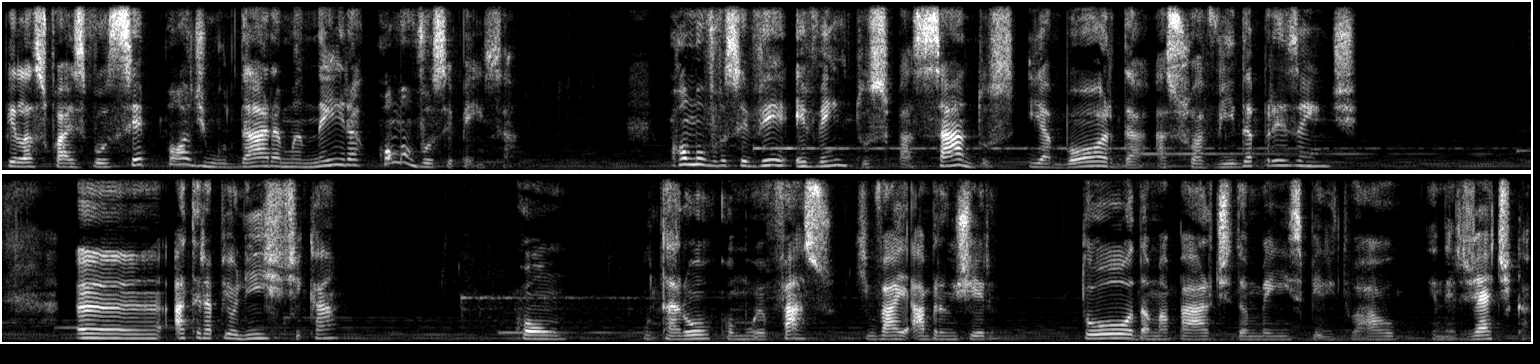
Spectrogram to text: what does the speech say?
pelas quais você pode mudar a maneira como você pensa. Como você vê eventos passados e aborda a sua vida presente. Uh, a terapia holística, com o tarô, como eu faço, que vai abranger toda uma parte também espiritual, energética,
